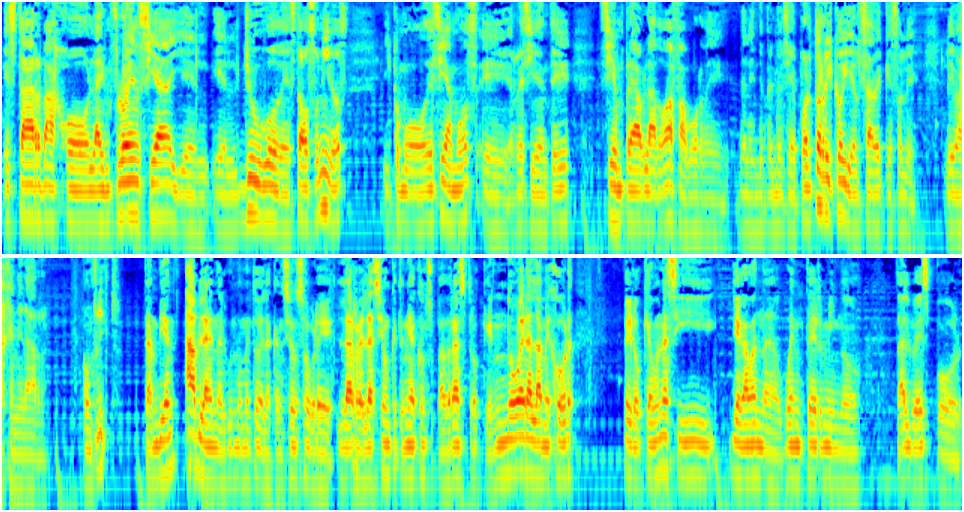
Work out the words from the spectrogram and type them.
estar bajo la influencia y el, el, yugo de Estados Unidos. Y como decíamos, eh, Residente siempre ha hablado a favor de, de, la independencia de Puerto Rico y él sabe que eso le, le iba a generar conflicto. También habla en algún momento de la canción sobre la relación que tenía con su padrastro, que no era la mejor, pero que aún así llegaban a buen término, tal vez por,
